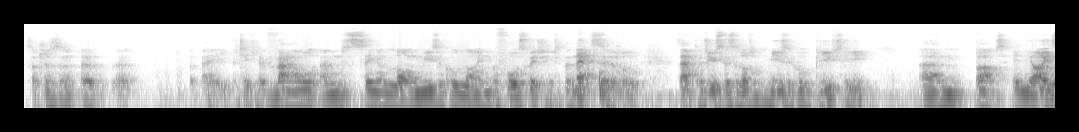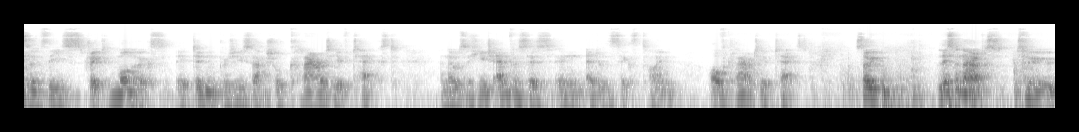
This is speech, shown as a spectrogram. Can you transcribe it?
such as a, a, a particular vowel, and sing a long musical line before switching to the next syllable. That produces a lot of musical beauty, um, but in the eyes of these strict monarchs, it didn't produce actual clarity of text. And there was a huge emphasis in Edward VI's time of clarity of text. So listen out to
